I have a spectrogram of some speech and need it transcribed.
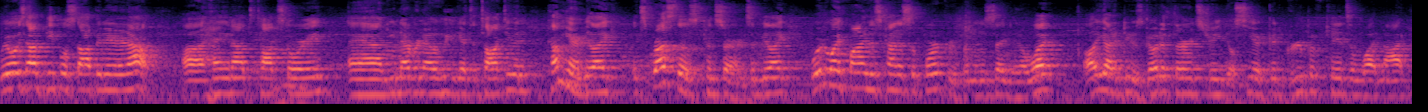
we always have people stopping in and out, uh, hanging out to talk story, and you never know who you get to talk to. And come here and be like, express those concerns and be like, where do I find this kind of support group? And then say, you know what? All you got to do is go to Third Street. You'll see a good group of kids and whatnot.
